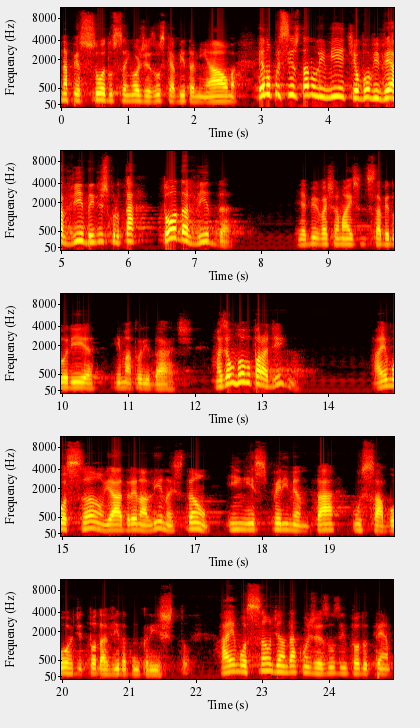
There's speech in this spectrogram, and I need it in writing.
na pessoa do Senhor Jesus que habita a minha alma. Eu não preciso estar no limite, eu vou viver a vida e desfrutar toda a vida. E a Bíblia vai chamar isso de sabedoria e maturidade. Mas é um novo paradigma. A emoção e a adrenalina estão em experimentar o sabor de toda a vida com Cristo. A emoção de andar com Jesus em todo o tempo.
